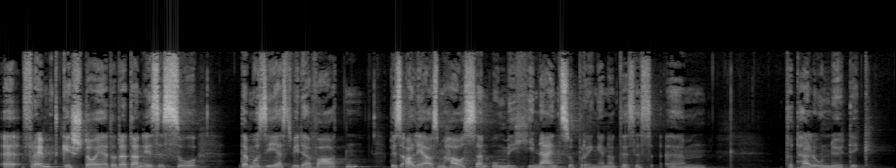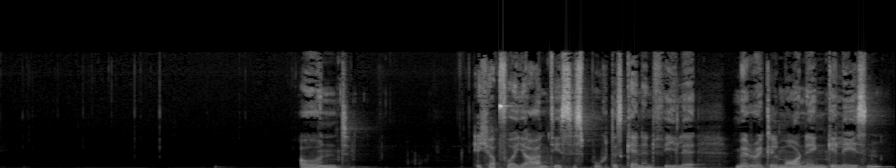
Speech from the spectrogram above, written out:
äh, fremdgesteuert oder dann ist es so, da muss ich erst wieder warten, bis alle aus dem Haus sind, um mich hineinzubringen und das ist ähm, total unnötig. Und ich habe vor Jahren dieses Buch, das kennen viele, Miracle Morning gelesen.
